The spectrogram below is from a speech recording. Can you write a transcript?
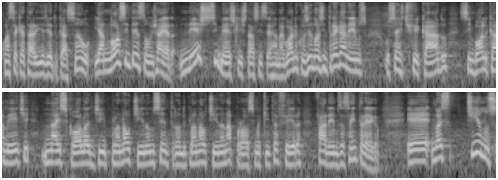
com a Secretaria de Educação e a nossa intenção já era, neste semestre que está se encerrando agora, inclusive nós entregaremos o certificado simbolicamente na escola de Planaltina, no Centrão de Planaltina, na próxima quinta-feira faremos essa entrega. É, nós tínhamos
